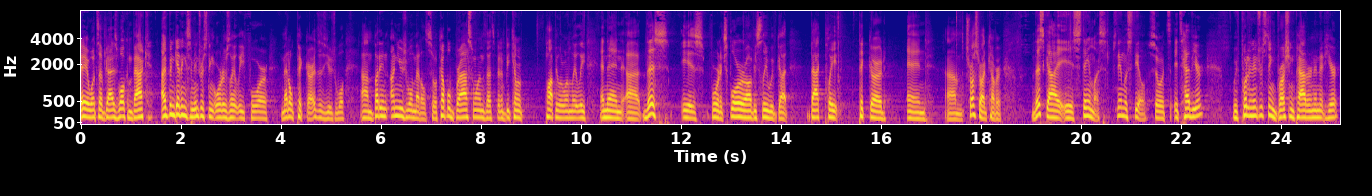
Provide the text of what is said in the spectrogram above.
Hey, what's up, guys? Welcome back. I've been getting some interesting orders lately for metal pick guards, as usual, um, but in unusual metals. So a couple brass ones that's been become a popular one lately, and then uh, this is for an explorer. Obviously, we've got back plate, pick guard, and um, truss rod cover. This guy is stainless, stainless steel, so it's it's heavier. We've put an interesting brushing pattern in it here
